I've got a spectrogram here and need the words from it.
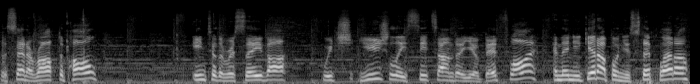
the center rafter pole into the receiver which usually sits under your bed fly. And then you get up on your step ladder,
